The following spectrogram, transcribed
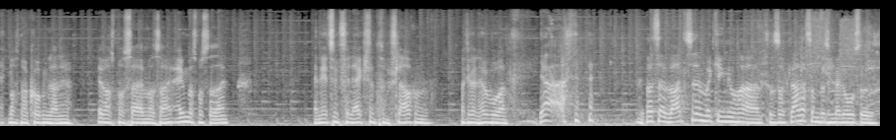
Ich muss mal gucken, Daniel. Irgendwas muss da irgendwas sein. Irgendwas muss da sein. Dann jetzt viel Action zum Schlafen. Mach dir ein Hörbuch an. Ja! Was erwartest du denn bei Kingdom Hearts? Das ist doch klar, dass da ein bisschen mehr los ist.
